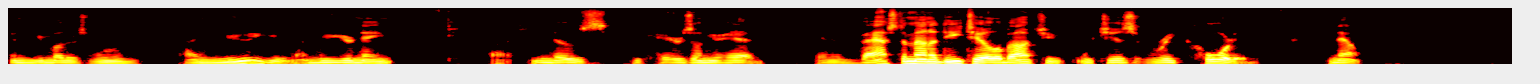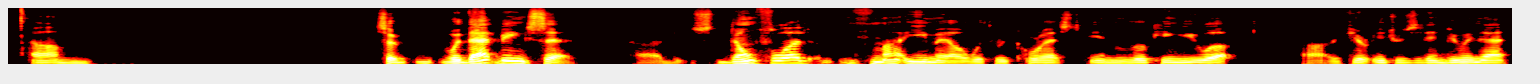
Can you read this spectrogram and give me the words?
in your mother's womb, I knew you. I knew your name. Uh, he knows the hairs on your head and a vast amount of detail about you, which is recorded. Now, um, so with that being said, uh, don't flood my email with requests in looking you up. Uh, if you're interested in doing that,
